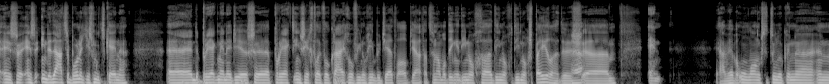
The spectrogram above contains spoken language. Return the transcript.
en, ze, en ze inderdaad zijn bonnetjes moet scannen. En eh, de projectmanagers uh, project inzichtelijk wil krijgen of je nog in budget loopt. Ja, dat zijn allemaal dingen die nog, uh, die nog, die nog spelen. Dus, ja. Uh, en ja, we hebben onlangs natuurlijk een, een,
